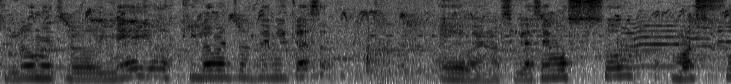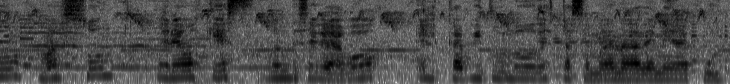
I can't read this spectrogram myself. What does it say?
kilómetro y medio, dos kilómetros de mi casa. Eh, bueno, si le hacemos zoom, más zoom, más zoom, veremos que es donde se grabó el capítulo de esta semana de Mea Culpa.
